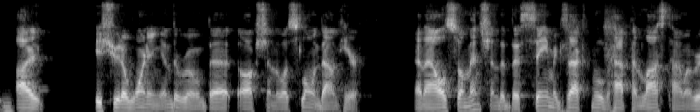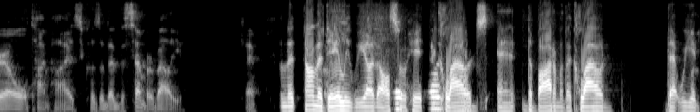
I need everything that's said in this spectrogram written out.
mm. I issued a warning in the room that auction was slowing down here. And I also mentioned that the same exact move happened last time when we were at all-time highs because of the December value. Okay. On the, on the daily, we had also oh, hit the oh. clouds and the bottom of the cloud that we had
